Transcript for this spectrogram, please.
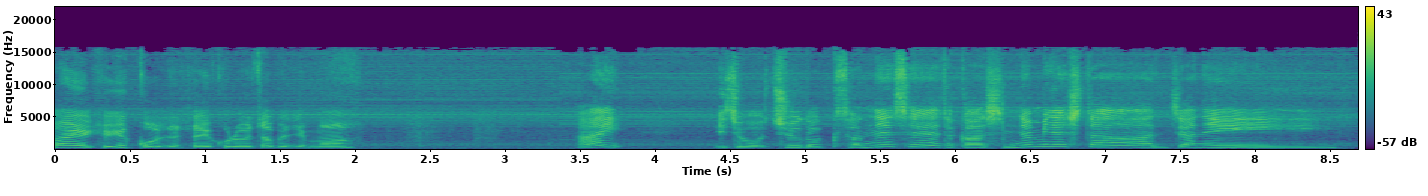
毎日1個絶対これを食べてます。はい。以上中学3年生高橋みなみでした。じゃあねー。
